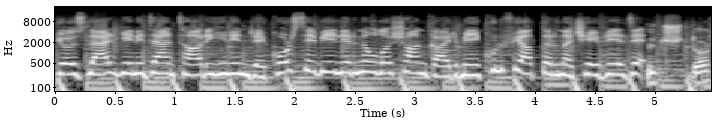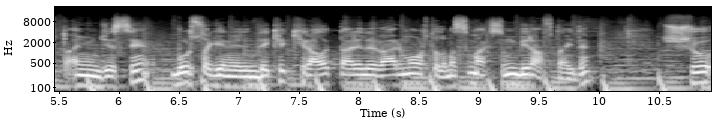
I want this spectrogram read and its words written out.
Gözler yeniden tarihinin rekor seviyelerine ulaşan gayrimenkul fiyatlarına çevrildi. 3-4 ay öncesi Bursa genelindeki kiralık daireleri verme ortalaması maksimum bir haftaydı. Şu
